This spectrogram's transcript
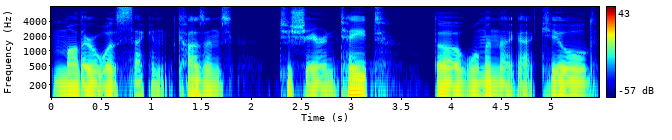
mother was second cousins to Sharon Tate, the woman that got killed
